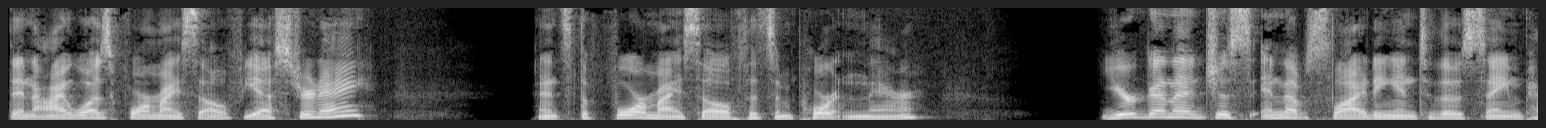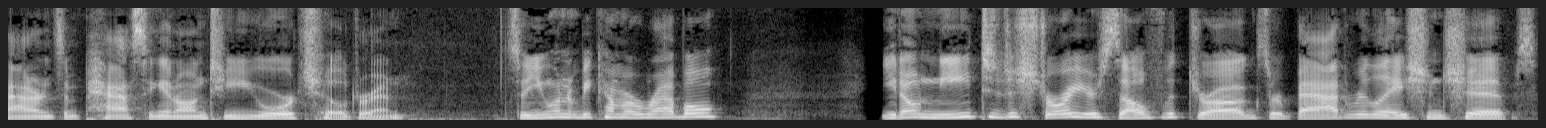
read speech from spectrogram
than I was for myself yesterday? And it's the for myself that's important there. You're going to just end up sliding into those same patterns and passing it on to your children. So, you want to become a rebel? You don't need to destroy yourself with drugs or bad relationships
